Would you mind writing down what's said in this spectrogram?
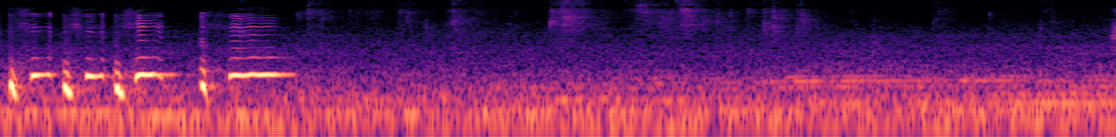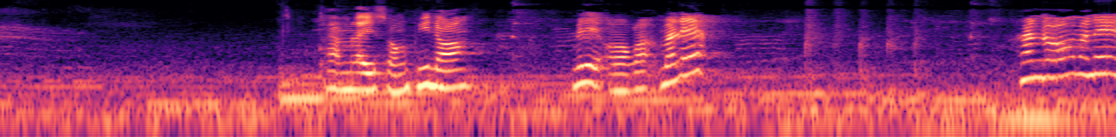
ทำอะไรสองพี่น้อง ไม่ได้ออกแล้วมาเนี่ยพาน้องมาเนี่ย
